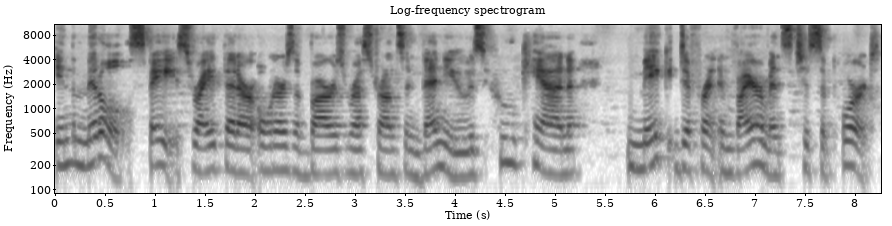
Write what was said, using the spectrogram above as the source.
in the middle space, right, that are owners of bars, restaurants, and venues who can make different environments to support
